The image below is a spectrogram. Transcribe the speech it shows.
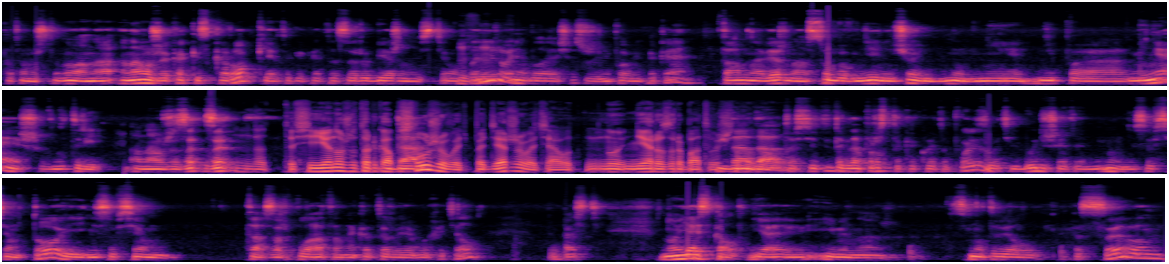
потому что, ну, она, она уже как из коробки, это какая-то зарубежная система mm-hmm. планирования была, я сейчас уже не помню какая. Там, наверное, особо в ней ничего ну, не, не поменяешь внутри. Она уже за... за... Да, то есть ее нужно только обслуживать, да. поддерживать, а вот ну, не разрабатывать что-то Да, да, то есть и ты тогда просто какой-то пользователь будешь, это ну, не совсем то и не совсем та зарплата, на которую я бы хотел попасть. Но я искал, я именно смотрел S7,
